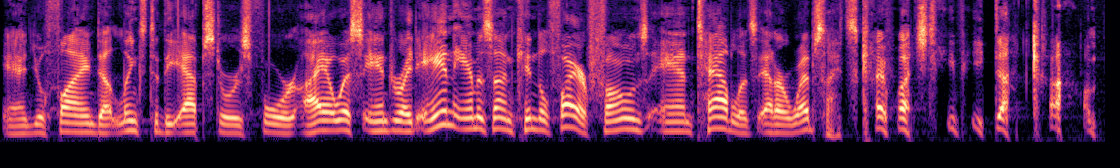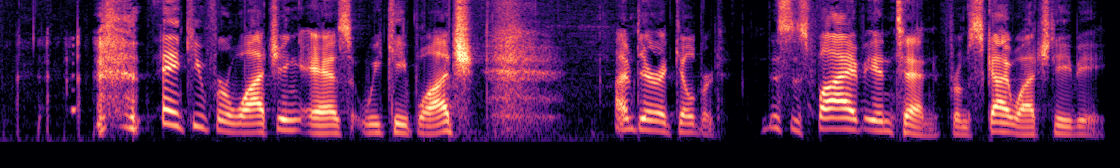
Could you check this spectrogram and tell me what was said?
And you'll find uh, links to the app stores for iOS, Android, and Amazon Kindle Fire phones and tablets at our website, skywatchtv.com. Thank you for watching as we keep watch. I'm Derek Gilbert. This is 5 in 10 from Skywatch TV.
